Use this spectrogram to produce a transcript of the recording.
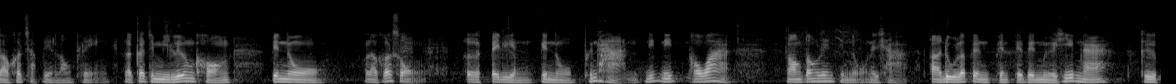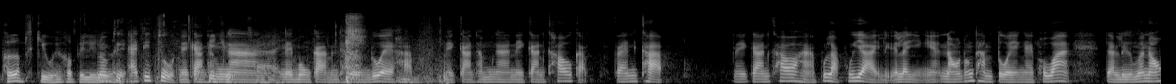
เราก็จับเรียนร้องเพลง แล้วก็จะมีเรื่องของเปียโน เราก็ส่งเอิร์ธไปเรียนเปียโนพื้นฐานนิดๆเพราะว่าน้องต้องเล่นเปียโนในฉากดูแล้วเป็นเป็นเป็นมืออาชีพนะ คือเพิ่ม skill ให้เขาไปเรื่อยๆ รวมถึง attitude ในการทำ attitude งานใช่ ในวงการบันเทิงด้วยครับ ในการทำงานในการเข้ากับแฟนคลับ ในการเข้าหาผู้หลักผู้ใหญ่หรืออะไรอย่างเงี้ยน้องต้องทำตัวยังไง เพราะว่าแต่อย่าลืมว่าน้อง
